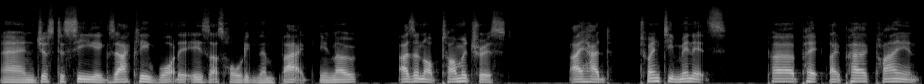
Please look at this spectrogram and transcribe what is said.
and just to see exactly what it is that's holding them back. You know, as an optometrist, I had 20 minutes per pay, like per client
